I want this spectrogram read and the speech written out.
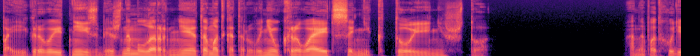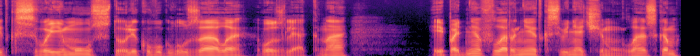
поигрывает неизбежным ларнетом, от которого не укрывается никто и ничто. Она подходит к своему столику в углу зала возле окна и, подняв ларнет к свинячьим глазкам,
